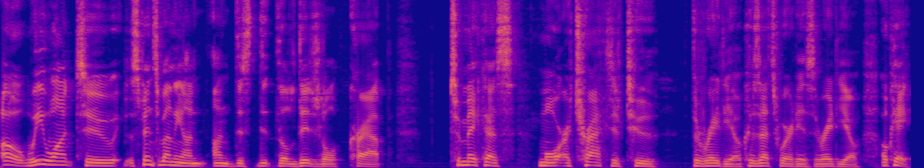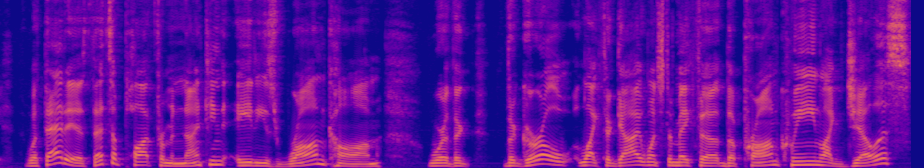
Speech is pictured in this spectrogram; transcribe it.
oh, we want to spend some money on on this little digital crap to make us more attractive to the radio because that's where it is the radio okay what that is that's a plot from a 1980s rom-com where the the girl like the guy wants to make the the prom queen like jealous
